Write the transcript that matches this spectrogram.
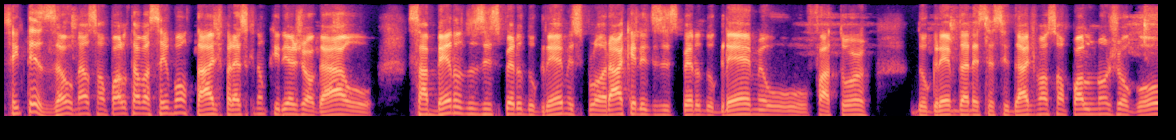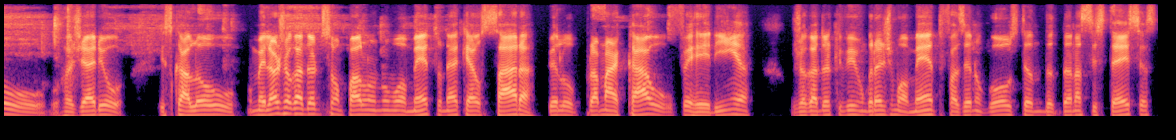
sem tesão, né? O São Paulo estava sem vontade, parece que não queria jogar, o, sabendo do desespero do Grêmio, explorar aquele desespero do Grêmio, o fator do Grêmio da necessidade, mas o São Paulo não jogou, o, o Rogério escalou o melhor jogador do São Paulo no momento, né, que é o Sara, para marcar o Ferreirinha, jogador que vive um grande momento, fazendo gols, dando, dando assistências.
